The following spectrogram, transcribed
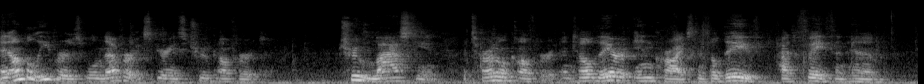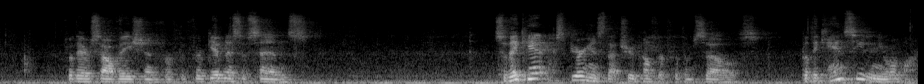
And unbelievers will never experience true comfort, true lasting, eternal comfort until they are in Christ, until they've had faith in him for their salvation, for the forgiveness of sins. So they can't experience that true comfort for themselves, but they can see it in your life.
